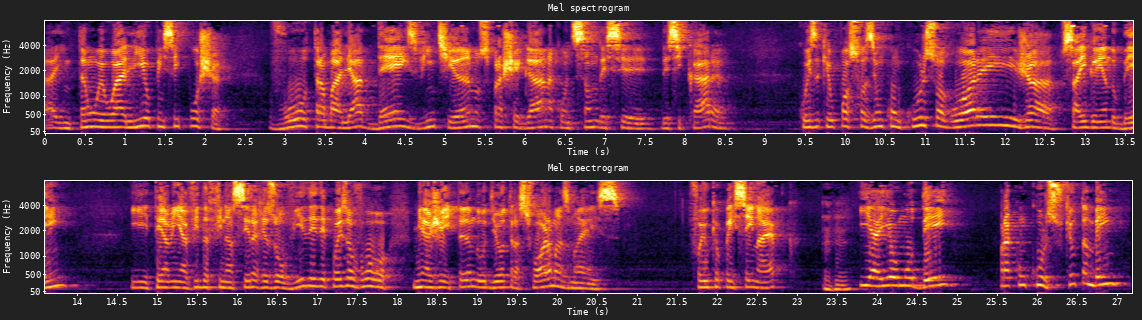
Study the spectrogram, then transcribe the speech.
Tá? Então eu ali eu pensei, poxa, vou trabalhar 10, 20 anos para chegar na condição desse, desse cara, coisa que eu posso fazer um concurso agora e já sair ganhando bem e ter a minha vida financeira resolvida e depois eu vou me ajeitando de outras formas, mas foi o que eu pensei na época. E aí eu mudei para concurso, que eu também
